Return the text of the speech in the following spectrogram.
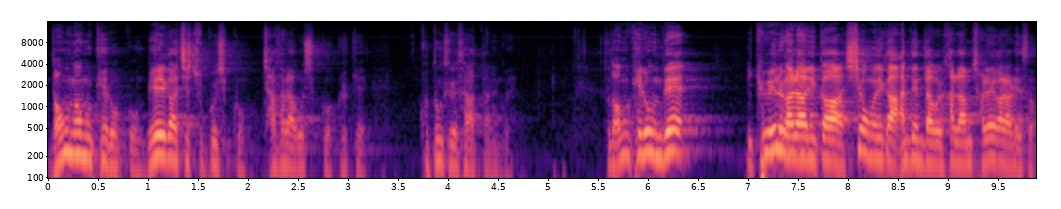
너무너무 괴롭고 매일같이 죽고 싶고 자살하고 싶고 그렇게 고통 속에 살았다는 거예요. 그래서 너무 괴로운데 교회를 가려니까 시어머니가 안 된다고 가려면 절에 가라 그래서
